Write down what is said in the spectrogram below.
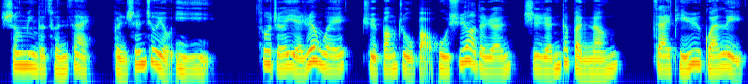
生命的存在本身就有意义。作者也认为，去帮助、保护需要的人是人的本能。在体育馆里，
